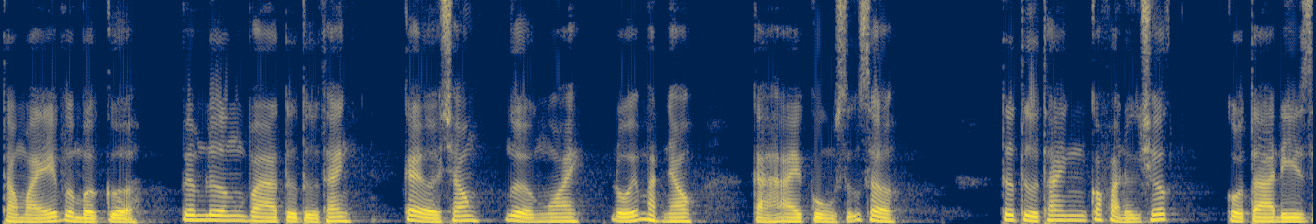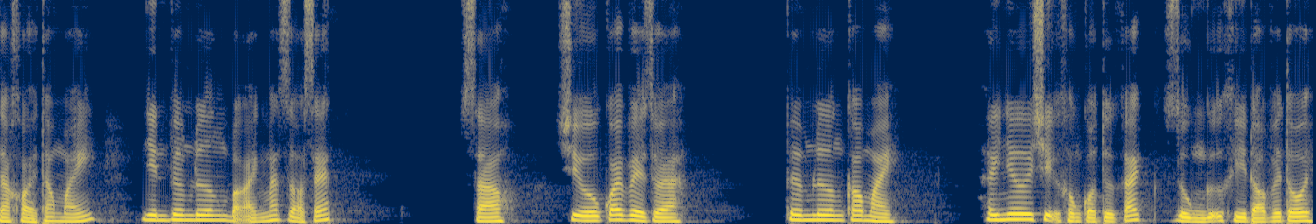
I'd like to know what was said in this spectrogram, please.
Thang máy vừa mở cửa, Viêm Lương và Từ Tử Thanh, kẻ ở trong, người ở ngoài đối mặt nhau, cả hai cùng sững sờ. Từ Tử Thanh có phản ứng trước, cô ta đi ra khỏi thang máy, nhìn Viêm Lương bằng ánh mắt dò xét. "Sao, chịu quay về rồi à?" Viêm Lương cau mày, "Hình như chị không có tư cách dùng ngữ khí đó với tôi."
